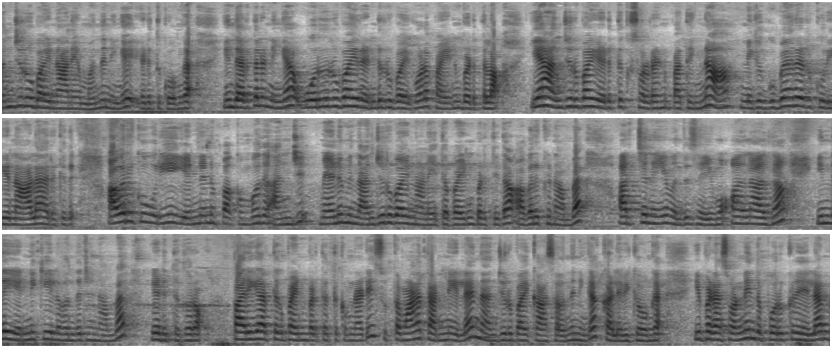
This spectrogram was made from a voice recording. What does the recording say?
அஞ்சு ரூபாய் நாணயம் வந்து நீங்கள் எடுத்துக்கோங்க. இந்த இடத்துல நீங்கள் ஒரு ரூபாய் ரெண்டு ரூபாய் கூட பயன்படுத்தலாம். ஏன் அஞ்சு ரூபாய் எடுத்துக்க சொல்கிறேன்னு பார்த்தீங்கன்னா இன்றைக்கி குபேரருக்குரிய நாளாக இருக்குது. அவருக்கு உரிய என்னென்னு பார்க்கும்போது அஞ்சு மேலும் இந்த அஞ்சு ரூபாய் நாணயத்தை பயன்படுத்தி தான் அவருக்கு நாம் அர்ச்சனையை வந்து செய்வோம். அதனால தான் இந்த எண்ணிக்கையில் வந்துட்டு நம்ம எடுத்துக்கிறோம். பரிகாரத்துக்கு பயன்படுத்துறதுக்கு முன்னாடி சுத்தமான தண்ணியில் இந்த அஞ்சு ரூபாய் காசை வந்து நீங்கள் கழுவிக்கோங்க. இப்போ நான் சொன்ன இந்த பொருட்களை எல்லாம்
